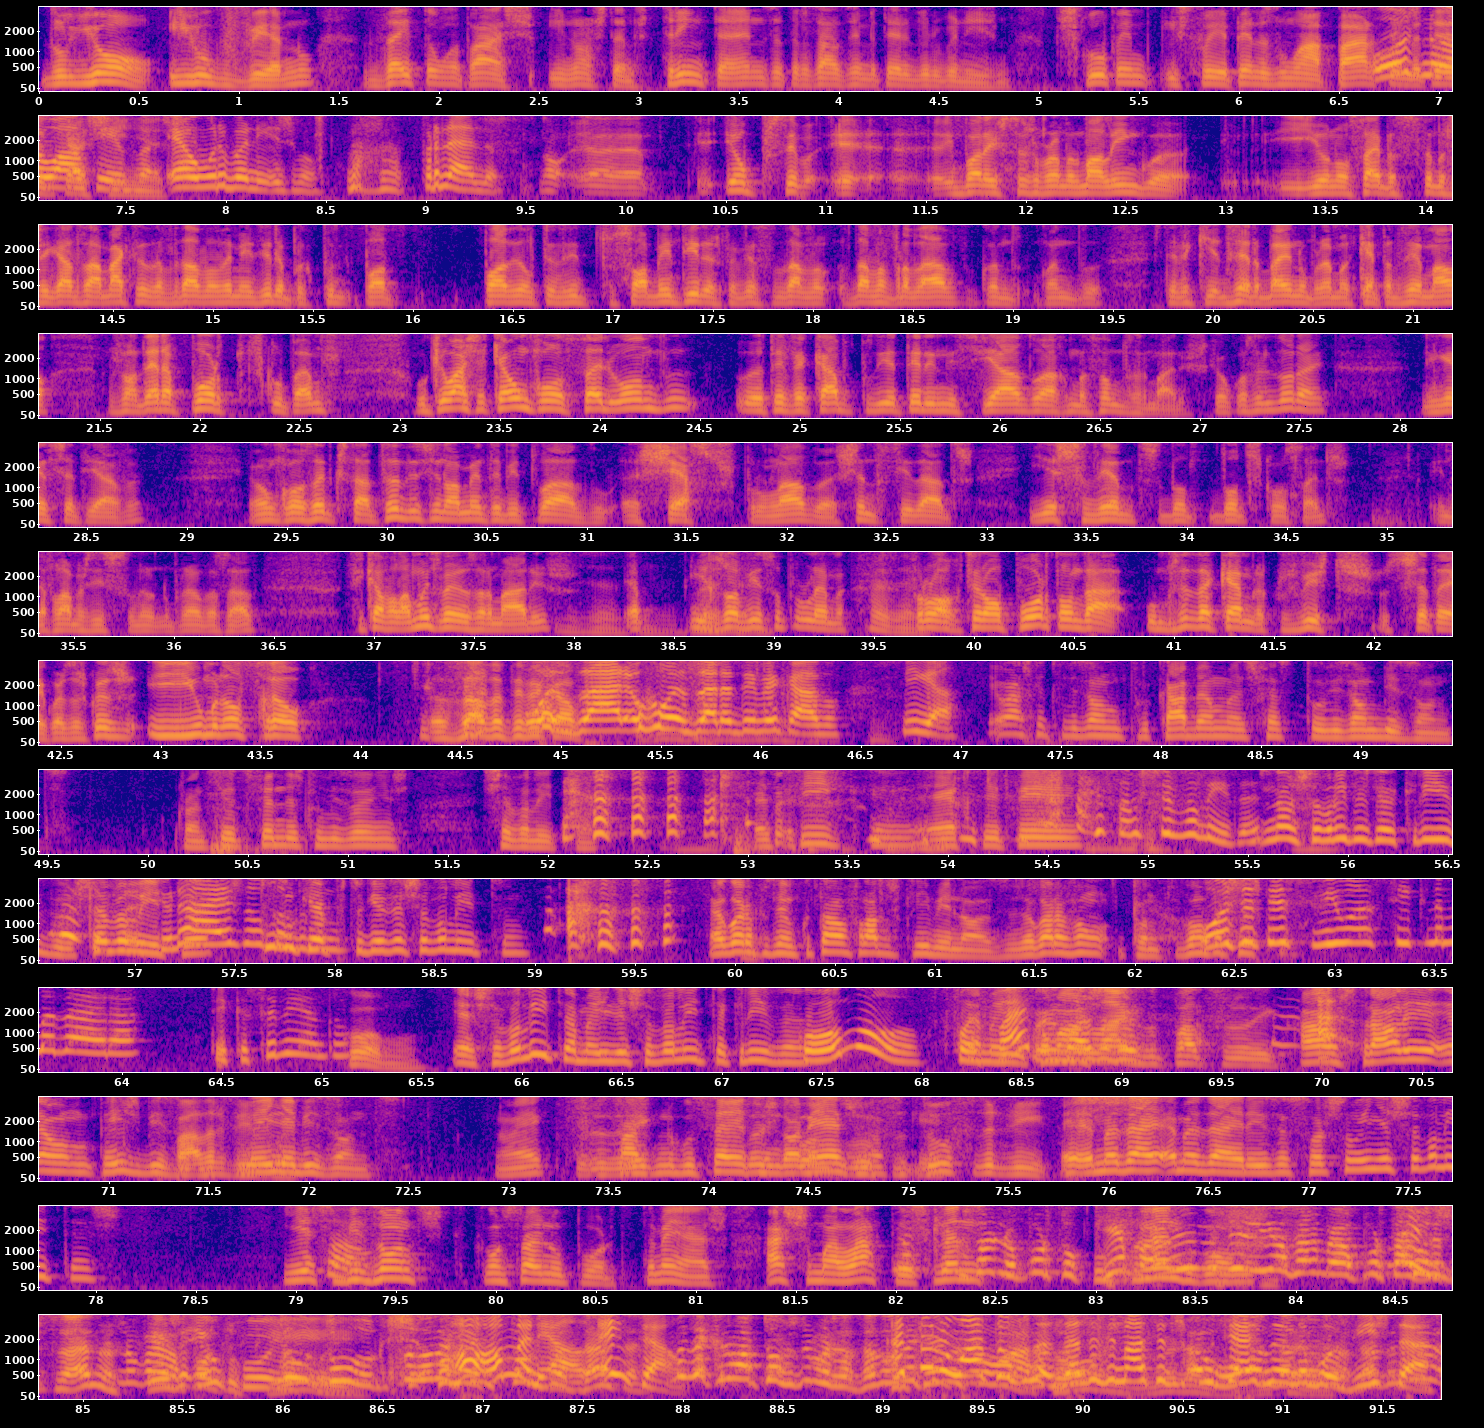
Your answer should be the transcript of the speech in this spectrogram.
de Lyon e o Governo deitam abaixo e nós estamos 30 anos atrasados em matéria de urbanismo. Desculpem-me, isto foi apenas um à parte Hoje em não é matéria o caixinhas. é o urbanismo. Fernando. Não, eh, eu percebo, eh, eh, embora isto seja um problema de má língua e eu não saiba se estamos ligados à máquina da verdade ou da mentira, porque pode- pode, ele ter dito só mentiras para ver se dava, se dava verdade quando, quando esteve aqui a dizer bem no programa que é para dizer mal, mas pronto, era Porto, desculpamos. O que eu acho é que é um conselho onde a TV Cabo podia ter iniciado a arrumação dos armários, que é o Conselho de Orem. Ninguém se chateava. É um conselho que está tradicionalmente habituado a excessos, por um lado, a excentricidades e excedentes de, de outros conselhos. Ainda falámos disso no, programa passado. Ficava lá muito bem os armários é, e resolvia-se o problema. É. Foram logo ter ao Porto, onde há o Presidente da Câmara, que os vistos se chateia com estas coisas, e o Manuel Serrão. Azar da TV O Cabo. azar, o azar da TV Cabo. Miguel. Eu acho que a televisão por cabo é uma espécie de televisão bisonte. Pronto, eu defendo as televisões chavalitas. A SIC, a RTP. Ai, somos chavalitas. Não, chavalitas é querido. Nós não Tudo somos que é um- português é chavalito. Agora, por exemplo, que eu estava a falar dos criminosos. Agora vão. Pronto, vão Hoje até se viu a SIC na Madeira. Fica sabendo. Como? É chavalita, é uma ilha chavalita, querida. Como? Foi É uma feito? ilha- Foi Mas mais do- do Padre Frederico. A Austrália é um país Padre bisonte, uma ilha bisonte. Não é? Que Frederico, faz, negocia com a Indonésia, não Do, o do Federico. É, A Madeira, a Madeira e os Açores são ilhas chavalitas. E estes bisontes que constroem no Porto, também acho. Acho uma lata. Mas que Fernando- constrói no Porto o quê, o pá? Fernando Mas Gomes. Ele já não vai ao Porto há 200 anos. Não vai Eu, ao eu Porto. fui. Tu, tu, é que Oh, é Torres Manel, então. Mas é que não há Torres Números das Antas. É Então que não é há Torres das Antas e não há centros comerciais na, Boa Vista? Ah,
